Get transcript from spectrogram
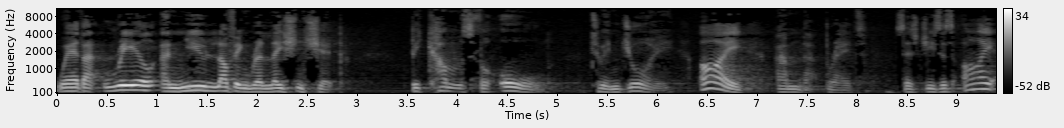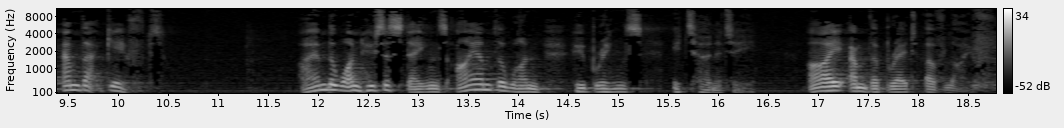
where that real and new loving relationship becomes for all to enjoy. I am that bread, says Jesus. I am that gift. I am the one who sustains. I am the one who brings eternity. I am the bread of life.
